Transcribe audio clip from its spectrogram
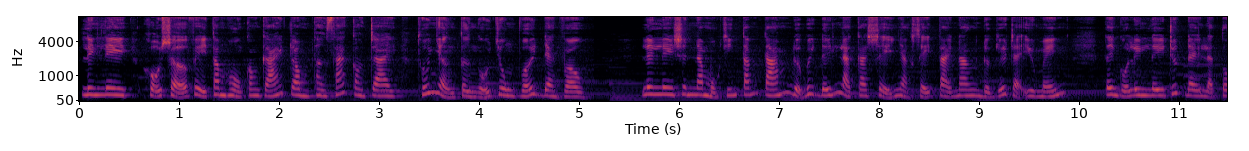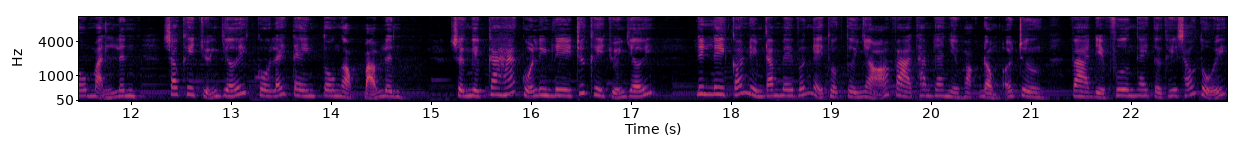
Linh Ly khổ sở vì tâm hồn con gái trong thân xác con trai, thú nhận từng ngủ chung với Đan Vâu. Linh Ly sinh năm 1988 được biết đến là ca sĩ, nhạc sĩ tài năng được giới trẻ yêu mến. Tên của Linh Ly trước đây là Tô Mạnh Linh, sau khi chuyển giới cô lấy tên Tô Ngọc Bảo Linh. Sự nghiệp ca hát của Linh Ly trước khi chuyển giới Linh Ly có niềm đam mê với nghệ thuật từ nhỏ và tham gia nhiều hoạt động ở trường và địa phương ngay từ khi 6 tuổi.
